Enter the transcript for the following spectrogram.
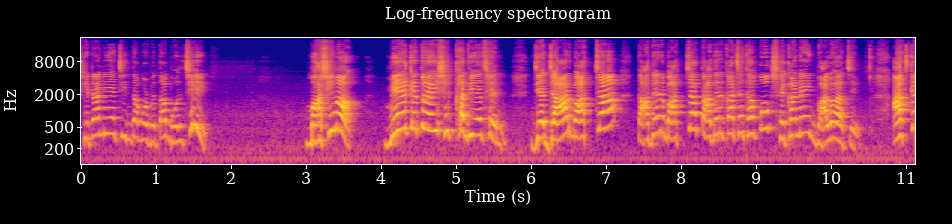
সেটা নিয়ে চিন্তা করবে। তা বলছি, মাসিমা, মেয়েকে তো এই শিক্ষা দিয়েছেন যে যার বাচ্চা, তাদের বাচ্চা তাদের কাছে থাকুক, সেখানেই ভালো আছে। আজকে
